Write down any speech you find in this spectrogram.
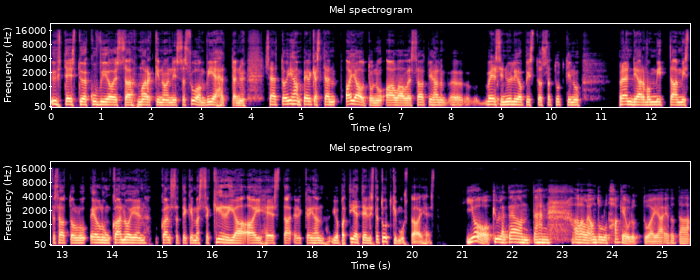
yhteistyökuvioissa, markkinoinnissa sua on viehättänyt? Sä et ole ihan pelkästään ajautunut alalle, sä oot ihan Velsin yliopistossa tutkinut brändiarvon mittaamista, sä oot ollut Ellun kanojen kanssa tekemässä kirjaa aiheesta, eli ihan jopa tieteellistä tutkimusta aiheesta. Joo, kyllä tämä on, tähän alalle on tullut hakeuduttua ja, ja tota,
